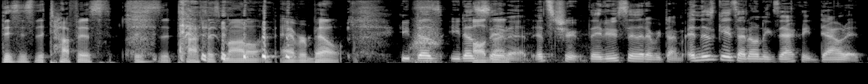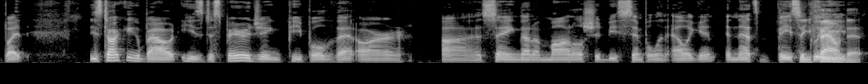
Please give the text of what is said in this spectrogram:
this is the toughest this is the toughest model I've ever built. He does. He does All say done. that. It's true. They do say that every time. In this case, I don't exactly doubt it, but he's talking about he's disparaging people that are uh, saying that a model should be simple and elegant, and that's So basically it.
